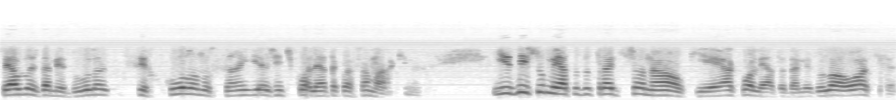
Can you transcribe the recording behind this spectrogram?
células da medula circulam no sangue e a gente coleta com essa máquina. E existe o método tradicional, que é a coleta da medula óssea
